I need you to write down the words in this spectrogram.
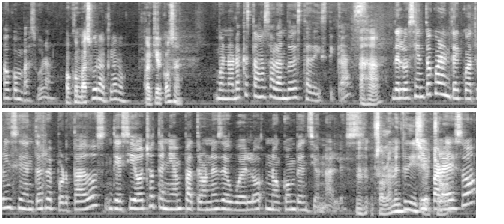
O con basura. O con basura, claro. Cualquier cosa. Bueno, ahora que estamos hablando de estadísticas, de los 144 incidentes reportados, 18 tenían patrones de vuelo no convencionales. Solamente 18. Y para eso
